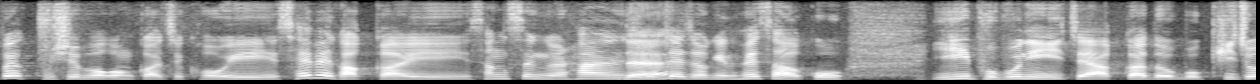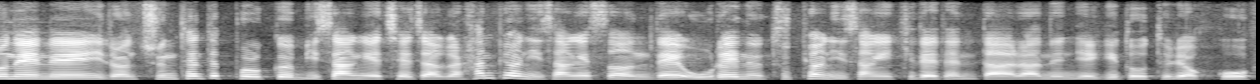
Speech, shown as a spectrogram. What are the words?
590억 원까지 거의 세 배 가까이 상승을 한 네. 실제적인 회사고 이 부분이 이제 아까도 뭐 기존에는 이런 준 텐트폴급 이상의 제작을 한 편 이상 했었는데 올해는 두 편 이상이 기대된다라는 얘기도 드렸고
